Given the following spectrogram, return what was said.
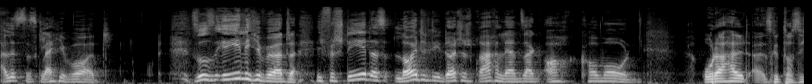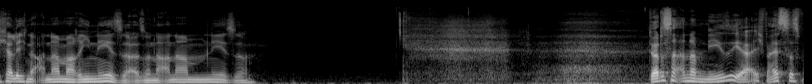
Alles das gleiche Wort. So ähnliche Wörter. Ich verstehe, dass Leute, die deutsche Sprache lernen, sagen, ach, come on. Oder halt, es gibt doch sicherlich eine Anamarinese, also eine Anamnese. Du hattest eine Anamnese, ja, ich weiß das,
